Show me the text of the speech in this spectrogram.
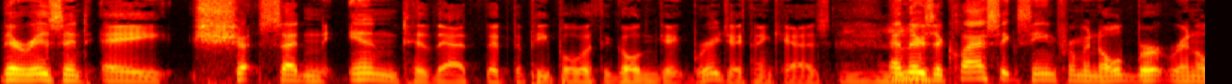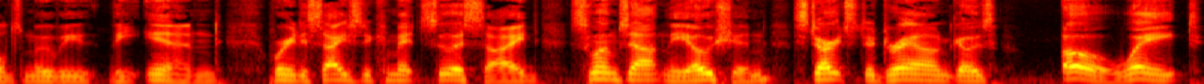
there isn't a sh- sudden end to that that the people with the golden gate bridge i think has Mm-hmm. and there's a classic scene from an old burt reynolds movie the end where he decides to commit suicide swims out in the ocean starts to drown goes oh wait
